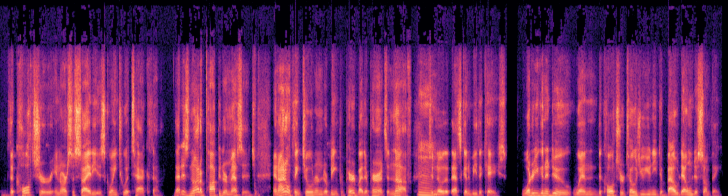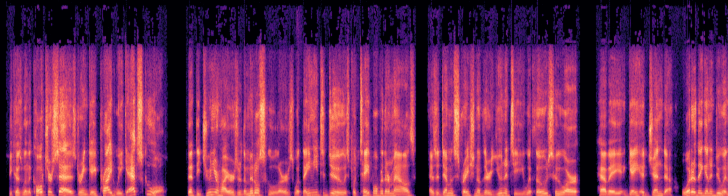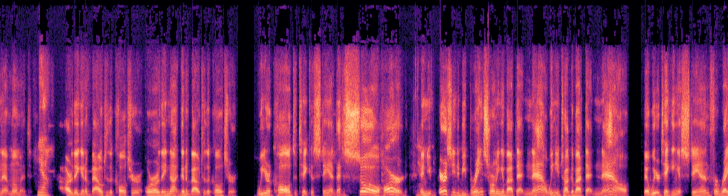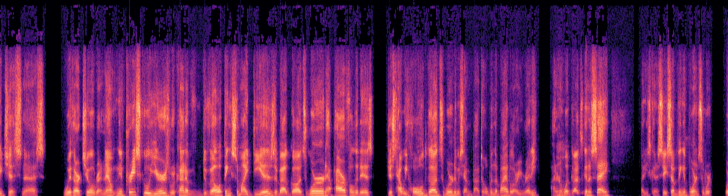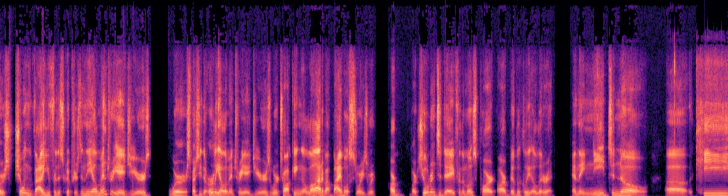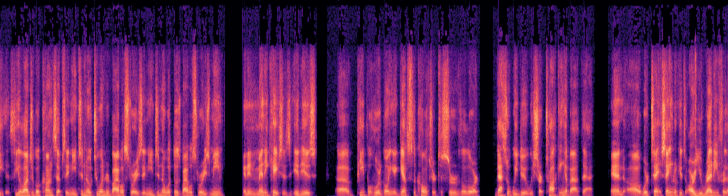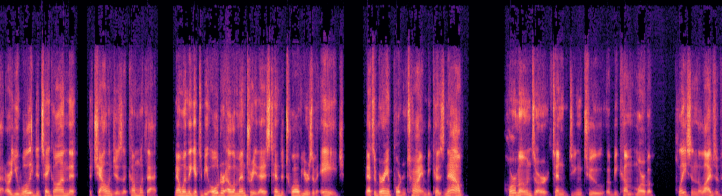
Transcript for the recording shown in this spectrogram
the culture in our society is going to attack them. That is not a popular message. And I don't think children are being prepared by their parents enough mm. to know that that's going to be the case. What are you going to do when the culture tells you you need to bow down to something? Because when the culture says during Gay Pride Week at school, that the junior hires or the middle schoolers, what they need to do is put tape over their mouths as a demonstration of their unity with those who are have a gay agenda. What are they going to do in that moment? Yeah. Are they going to bow to the culture or are they not going to bow to the culture? We are called to take a stand. That is so hard. Yeah. And you, parents need to be brainstorming about that now. We need to talk about that now that we're taking a stand for righteousness with our children. Now, in preschool years, we're kind of developing some ideas about God's word, how powerful it is, just how we hold God's word. And we say, I'm about to open the Bible. Are you ready? I don't know mm-hmm. what God's going to say, but he's going to say something important. So we're we're showing value for the scriptures. In the elementary age years, we're especially the early elementary age years, we're talking a lot about Bible stories. We're our our children today, for the most part, are biblically illiterate, and they need to know uh, key theological concepts. They need to know 200 Bible stories. They need to know what those Bible stories mean. And in many cases, it is uh, people who are going against the culture to serve the Lord. That's what we do. We start talking about that. And uh, we're t- saying to kids, are you ready for that? Are you willing to take on the, the challenges that come with that? Now, when they get to be older elementary, that is 10 to 12 years of age, that's a very important time because now hormones are tending to uh, become more of a place in the lives of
